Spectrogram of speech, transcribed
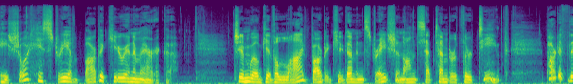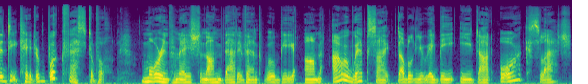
A Short History of Barbecue in America. Jim will give a live barbecue demonstration on September 13th part of the Decatur Book Festival. More information on that event will be on our website, wabe.org slash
